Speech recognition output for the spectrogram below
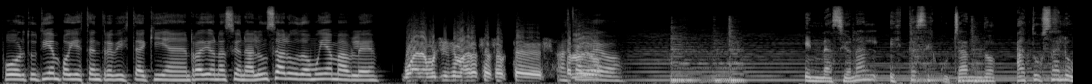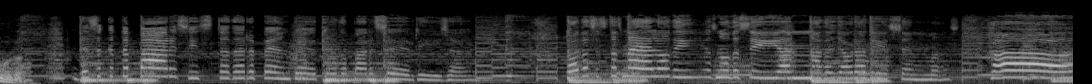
por tu tiempo y esta entrevista aquí en Radio Nacional. Un saludo muy amable. Bueno, muchísimas gracias a ustedes. Hasta, luego. En Nacional estás escuchando A Tu Salud. Desde que te pareciste de repente todo parece brillar. Todas estas melodías no decían nada y ahora dicen más. Ah,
